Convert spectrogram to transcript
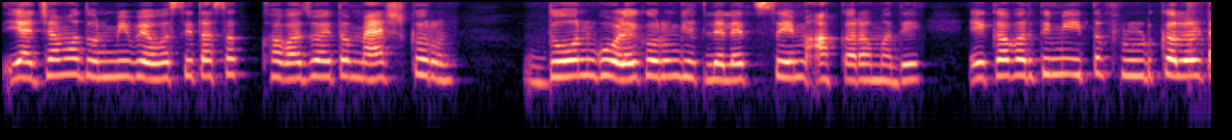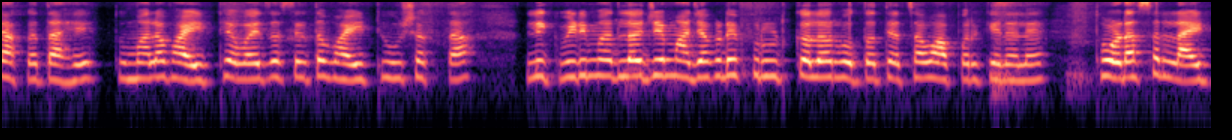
याच्यामधून मी व्यवस्थित असं खवा जो आहे तो मॅश करून दोन गोळे करून घेतलेले आहेत सेम आकारामध्ये. एकावरती मी इथं फ्रूट कलर टाकत आहे. तुम्हाला व्हाईट ठेवायचं असेल तर व्हाईट ठेवू शकता. लिक्विडमधलं जे माझ्याकडे फ्रूट कलर होतं त्याचा वापर केलेला आहे. थोडासा लाइट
